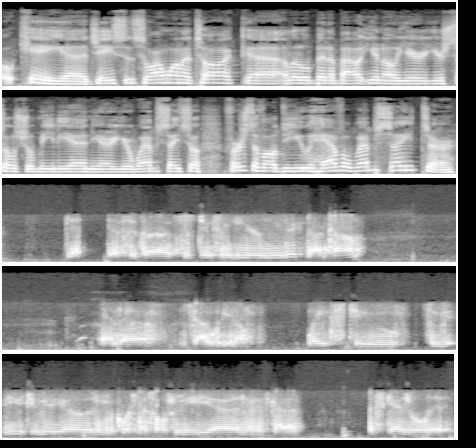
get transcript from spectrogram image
Okay, uh, Jason. So I want to talk uh, a little bit about you know your your social media and your your website. So first of all, do you have a website or? Yes, yes. It's uh, it's just and uh, it's got you know links to some YouTube videos and of course my social media, and then it's got a, schedule that.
